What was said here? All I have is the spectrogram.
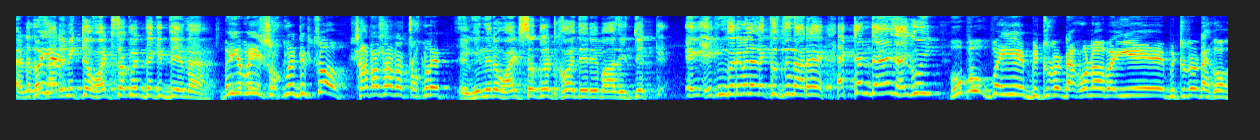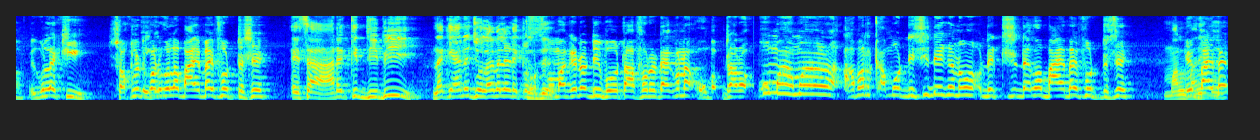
এটা তো সারিমিককে হোয়াইট চকলেট দেখি দিয়ে না ভাইয়া ভাইয়া চকলেট দেখছ সাদা সাদা চকলেট এগিনের হোয়াইট চকলেট দে রে বাজি তুই এগিন করে বেলা দেখছিস না রে একখান দেয় যাই গুই হবুক ভাইয়ে বিটুরে ডাকো না ভাইয়ে ডাকো এগুলা কি চকলেট বাই বাই ফুটতেছে এসা আরে কি দিবি নাকি এনে জোলা বেলা তোমাকে তো দিব তারপরে দেখো না ও ও মা আমার আবার কামড় দিছি দে কেন দেখতেছি দেখো বাই বাই ফুটতেছে বাই বাই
